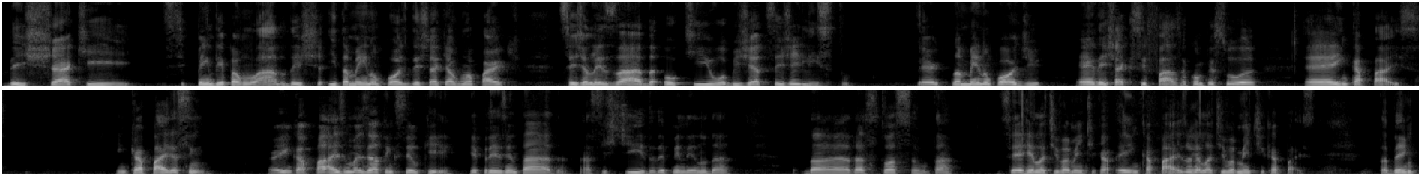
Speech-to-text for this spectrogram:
deixar que se pender para um lado, deixa, e também não pode deixar que alguma parte seja lesada ou que o objeto seja ilícito. Certo? Também não pode é, deixar que se faça com pessoa é, incapaz. Incapaz, assim, é incapaz, mas ela tem que ser o quê? Representada, assistida, dependendo da, da, da situação, tá? Se é relativamente é incapaz ou relativamente incapaz. Tá bem?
